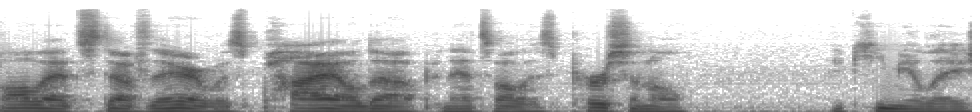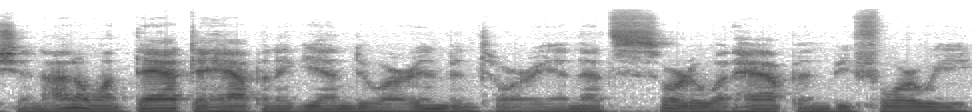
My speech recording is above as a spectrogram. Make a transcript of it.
all that stuff there was piled up and that's all his personal accumulation. I don't want that to happen again to our inventory and that's sort of what happened before we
